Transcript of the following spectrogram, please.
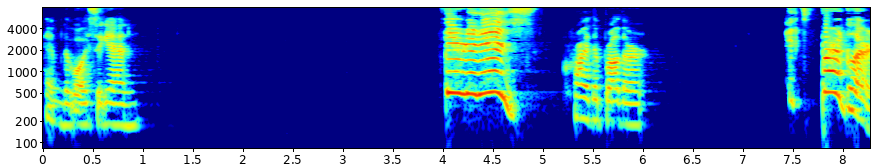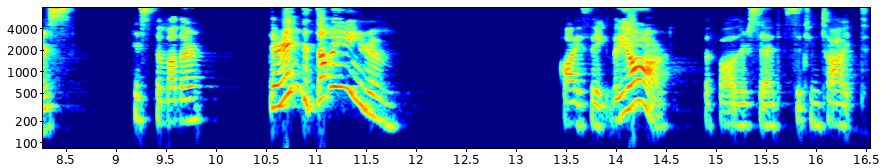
came the voice again. There it is, cried the brother. It's burglars, hissed the mother. They're in the dining room. I think they are, the father said, sitting tight.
